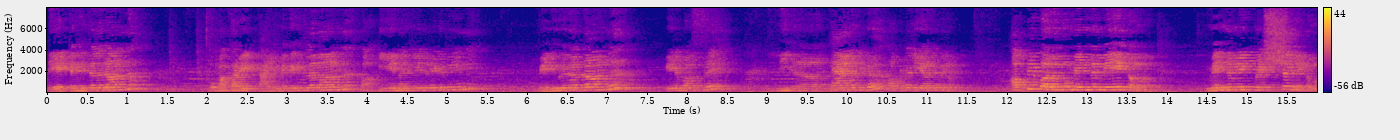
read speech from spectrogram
date එක හිතලා දාන්න. මොකක් හරි time එක හිතලා දාන්න. කියන කියන එක තියෙන්නේ. venue එකක් දාන්න. ඊට පස්සේ කෑම ටික අපිට ලියන්න වෙනවා. අපි බලමු මෙන්න මේකම. මෙන්න මේ question එකම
